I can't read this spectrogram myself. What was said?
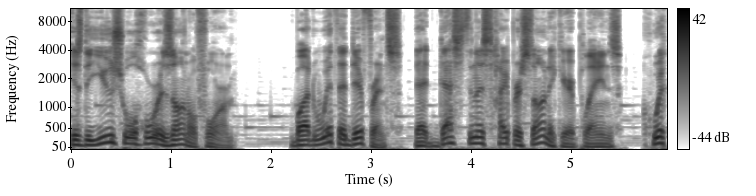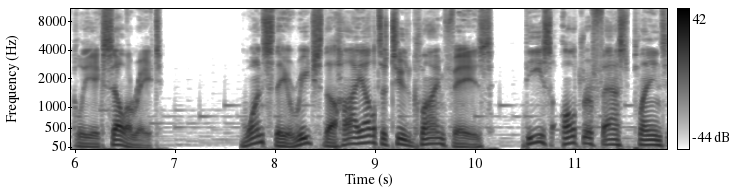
is the usual horizontal form, but with a difference that Destinus hypersonic airplanes quickly accelerate. Once they reach the high-altitude climb phase, these ultra-fast planes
